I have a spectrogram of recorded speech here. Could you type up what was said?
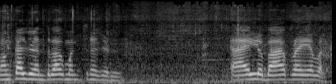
వంకాయలు ఎంత బాగా మగ్గుతున్నా చూడండి. ఆయిల్లో బాగా ఫ్రై అవ్వాలి.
